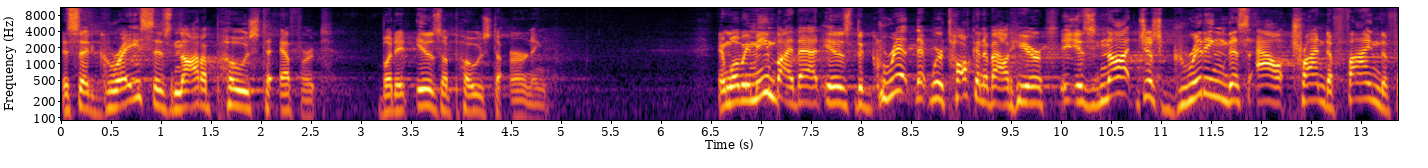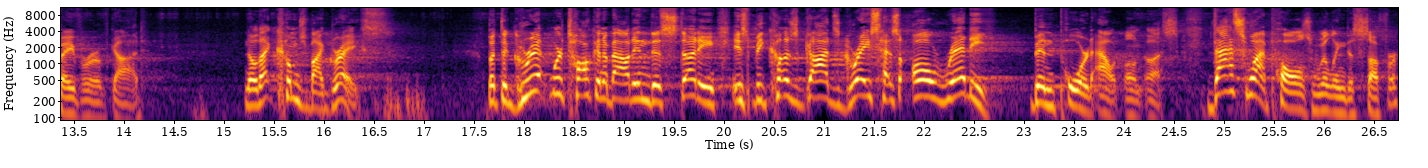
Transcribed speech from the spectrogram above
It said, Grace is not opposed to effort, but it is opposed to earning. And what we mean by that is the grit that we're talking about here is not just gritting this out trying to find the favor of God. No, that comes by grace. But the grit we're talking about in this study is because God's grace has already been poured out on us. That's why Paul's willing to suffer.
